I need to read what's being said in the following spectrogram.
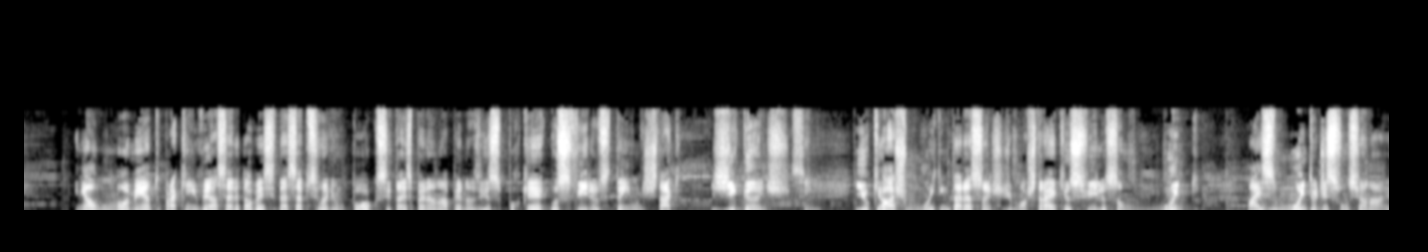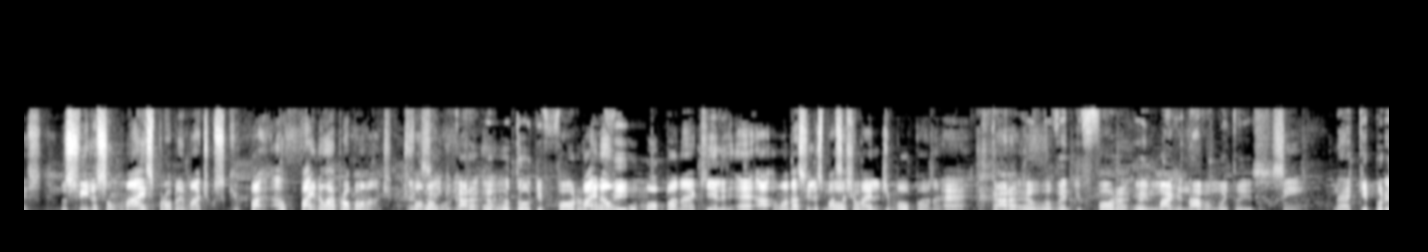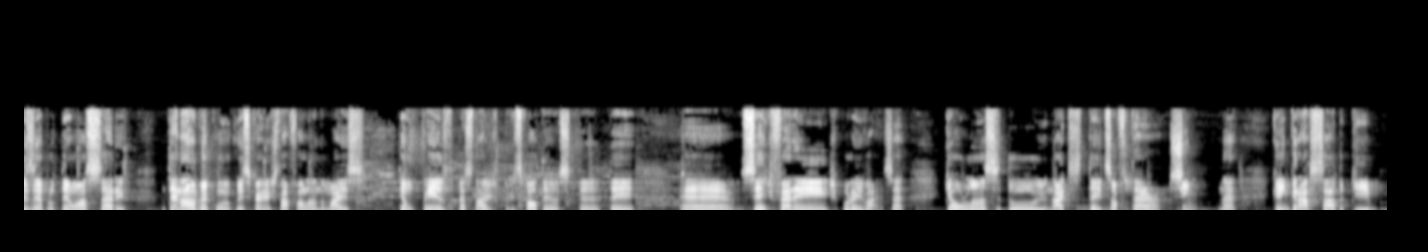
em algum momento, pra quem vê a série, talvez se decepcione um pouco, se tá esperando apenas isso, porque os filhos têm um destaque gigante. Sim. E o que eu acho muito interessante de mostrar é que os filhos são muito, mas muito disfuncionais. Os filhos são mais problemáticos que o pai. O pai não é problemático, de forma alguma. cara, eu, eu tô de fora, O pai não, não vi. o Mopa, né? Que ele é, a- uma das filhas passa Mopa. a chamar ele de Mopa, né? É. Cara, eu, eu vendo de fora, eu imaginava muito isso. Sim. Né? Que, por exemplo, tem uma série. Não tem nada a ver com, com isso que a gente tá falando, mas tem um peso do personagem principal ter, ter, ter, é, ser diferente, por aí vai, certo? Que é o lance do United States of Terror. Sim. né? Que é engraçado que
